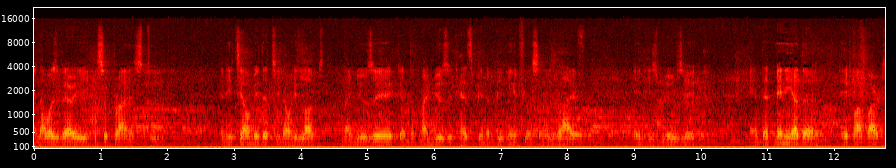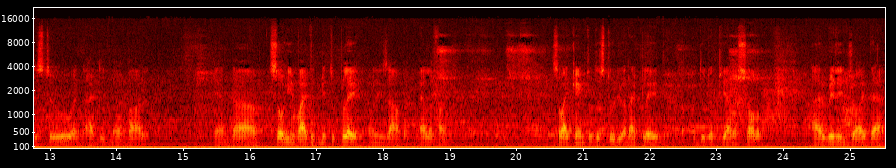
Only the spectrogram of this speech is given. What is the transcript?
and I was very surprised to. And he told me that you know he loved my music, and that my music has been a big influence in his life, in his music, and that many other hip hop artists too, and I didn't know about it. And uh, so he invited me to play on his album Elephant. So I came to the studio and I played, uh, do the piano solo. I really enjoyed that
